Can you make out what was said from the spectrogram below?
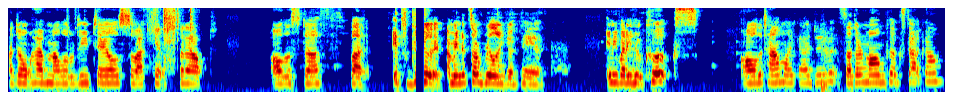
I don't have my little details, so I can't spit out all the stuff, but it's good. I mean, it's a really good pan. Anybody who cooks all the time like I do at southernmomcooks.com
